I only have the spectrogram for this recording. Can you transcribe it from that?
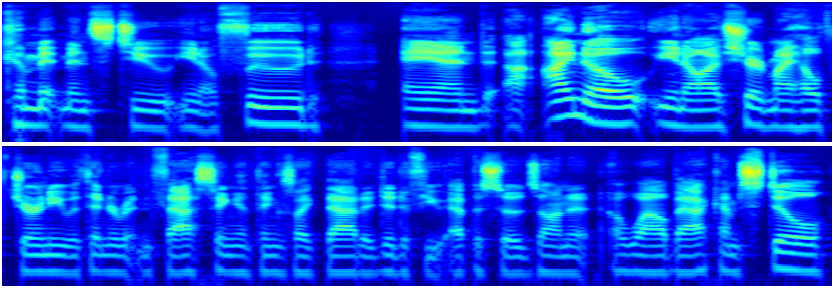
commitments to, you know, food, and I know, you know, I've shared my health journey with intermittent fasting and things like that. I did a few episodes on it a while back. I'm still,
